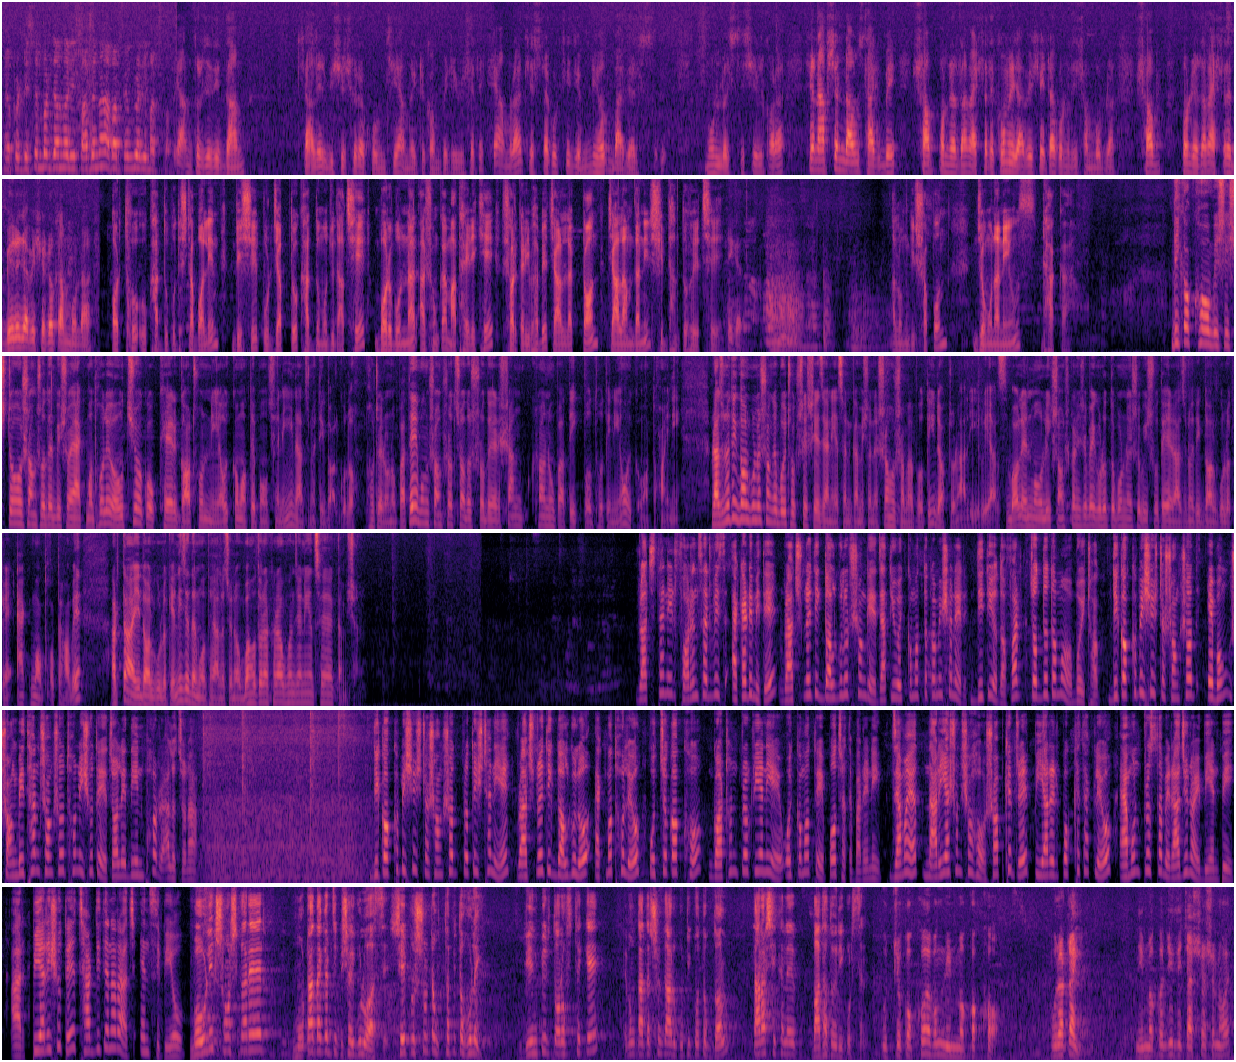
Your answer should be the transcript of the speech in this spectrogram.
এরপর ডিসেম্বর, জানুয়ারি পাবে না, আবার ফেব্রুয়ারি, মার্চ পাবে। আন্তর্জাতিক দাম চালের বিশেষ করে কমছে, আমরা একটু কম্পিটিটিভ সাথে। আমরা চেষ্টা করছি যেমনি হোক বাজার মূল্য স্থিতিশীল করা। সেখানে আপস অ্যান্ড ডাউনস থাকবে, সব পণ্যের দাম একসাথে কমে যাবে, সেটা কোনোদিন সম্ভব না। সব পণ্যের দাম একসাথে বেড়ে যাবে, সেটাও কাম্য না। অর্থ ও খাদ্য উপদেষ্টা বলেন দেশে পর্যাপ্ত খাদ্য মজুদ আছে বড় বন্যার আশঙ্কা মাথায় রেখে সরকারিভাবে চার লাখ টন চাল আমদানির সিদ্ধান্ত হয়েছে। আলমগীর স্বপন যমুনা নিউজ ঢাকা। দ্বিকক্ষ বিশিষ্ট সংসদের বিষয়ে একমত হলেও উচ্চ কক্ষের গঠন নিয়ে ঐক্যমতে পৌঁছেনি রাজনৈতিক দলগুলো। ভোটের অনুপাতে এবং সংসদ সদস্যদের সাংখ্যানুপাতিক পদ্ধতি নিয়ে ঐক্যমত হয়নি। রাজনৈতিক দলগুলোর সঙ্গে বৈঠক শেষে জানিয়েছেন কমিশনের সহসভাপতি ডক্টর আলী রিয়াজ। বলেন, মৌলিক সংস্কার হিসেবে গুরুত্বপূর্ণ এসব ইস্যুতে রাজনৈতিক দলগুলোকে একমত হতে হবে। আর তাই দলগুলোকে নিজেদের মধ্যে আলোচনা অব্যাহত রাখার আহ্বান জানিয়েছে কমিশন। রাজধানীর ফরেন সার্ভিস একাডেমিতে রাজনৈতিক দলগুলোর সঙ্গে জাতীয় ঐক্যমত্য কমিশনের দ্বিতীয় দফার চোদ্দতম বৈঠক। দ্বিকক্ষ বিশিষ্ট সংসদ এবং সংবিধান সংশোধন ইস্যুতে চলে দিনভর আলোচনা। দ্বিকক্ষ বিশিষ্ট সংসদ প্রতিষ্ঠা নিয়ে রাজনৈতিক দলগুলো একমত হলেও উচ্চকক্ষ গঠন প্রক্রিয়া নিয়ে ঐক্যমতে পৌঁছাতে পারেনি। জামায়াত নারী আসন সহ সব ক্ষেত্রে পিয়ারের পক্ষে থাকলেও এমন প্রস্তাবে রাজি নয় বিএনপি আর পিয়ার ইস্যুতে ছাড় দিতে নারাজ এনসিপিও। মৌলিক সংস্কারের মোটা দাগের যে বিষয়গুলো আছে সেই প্রশ্নটা উত্থাপিত হলেই বিএনপির তরফ থেকে এবং তাদের সঙ্গে আরও গুটি কতক দল তারা সেখানে বাধা তৈরি করছেন। উচ্চকক্ষ এবং নিম্নকক্ষ পুরাটাই নিম্নকক্ষ যদি চারশো আসন হয়।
